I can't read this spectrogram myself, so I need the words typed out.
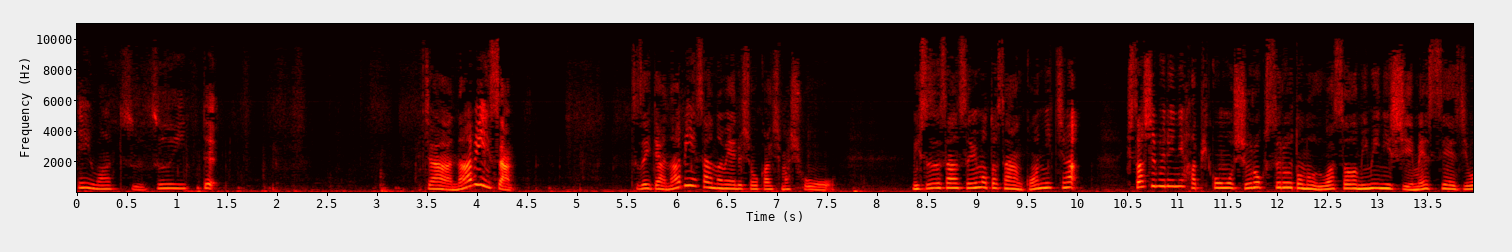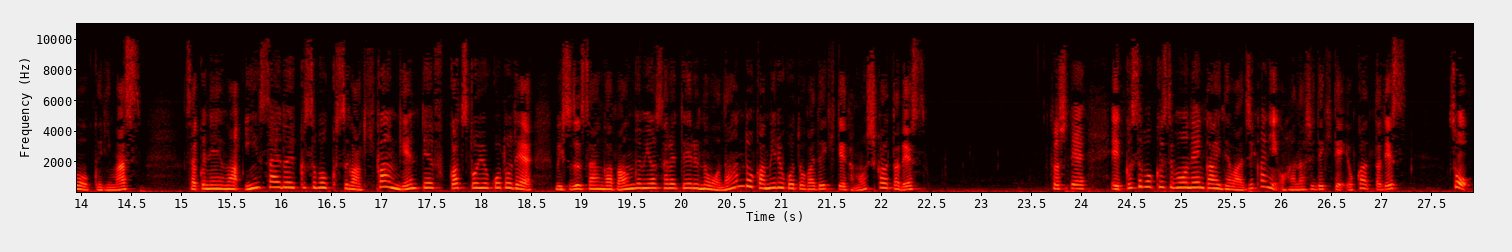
では、続いて。じゃあ、ナビーさん。続いてはナビーさんのメール紹介しましょう。みすずさん、住本さん、こんにちは。久しぶりにハピコンを収録するとの噂を耳にし、メッセージを送ります。昨年はインサイド XBOX が期間限定復活ということで、みすずさんが番組をされているのを何度か見ることができて楽しかったです。そして、Xbox 忘年会では直にお話できてよかったです。そ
